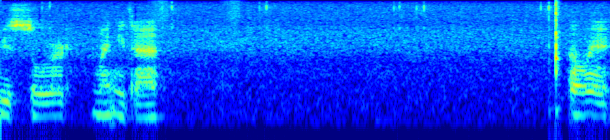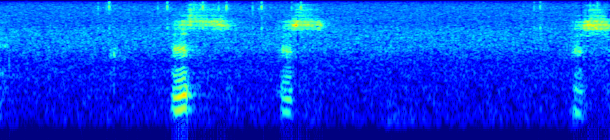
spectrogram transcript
use sword. Might need that. Oh wait. This, this, this.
